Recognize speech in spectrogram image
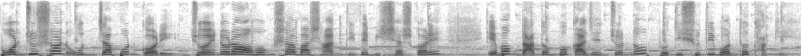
পর্যুষণ উদযাপন করে। জৈনরা অহিংসা বা শান্তিতে বিশ্বাস করে এবং দাতব্য কাজের জন্য প্রতিশ্রুতিবদ্ধ থাকে।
